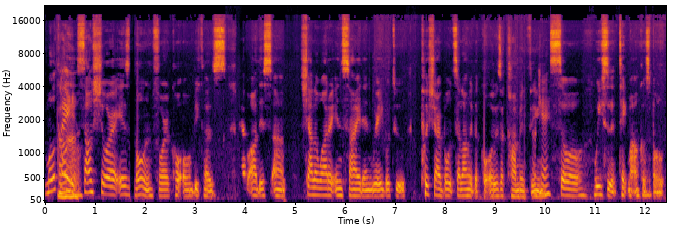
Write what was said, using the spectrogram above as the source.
Molokai wow. South Shore is known for ko'o because we have all this um, shallow water inside and we're able to push our boats along with the ko'o. It was a common thing. Okay. So we used to take my uncle's boat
